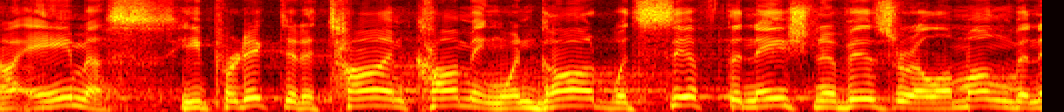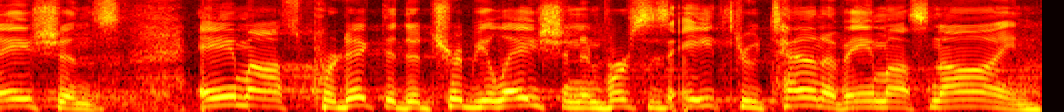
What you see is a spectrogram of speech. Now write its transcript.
Now, Amos, he predicted a time coming when God would sift the nation of Israel among the nations. Amos predicted the tribulation in verses 8 through 10 of Amos 9.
